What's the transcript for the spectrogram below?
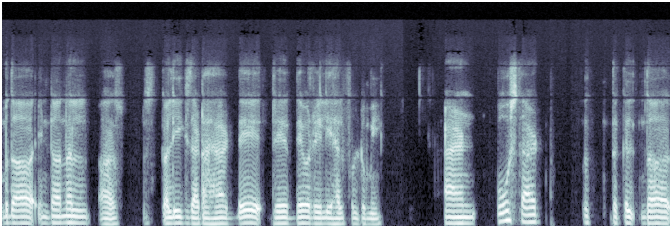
the internal uh, colleagues that I had, they, they they were really helpful to me. And post that, the, the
